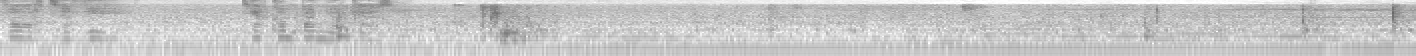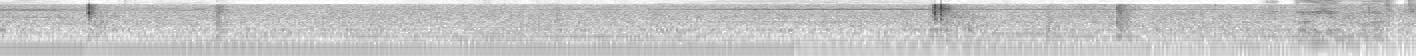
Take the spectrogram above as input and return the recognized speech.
Forza, Vi. Ti accompagno a casa. E poi è morto.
